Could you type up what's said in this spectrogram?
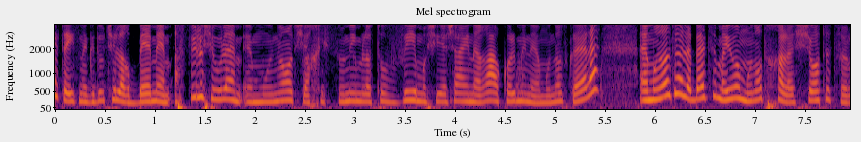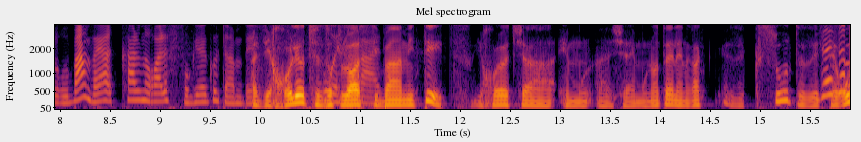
את ההתנגדות של הרבה מהם. אפילו שהיו להם אמונות שהחיסונים לא טובים, או שיש עין הרע, או כל מיני אמונות כאלה. האמונות האלה בעצם היו אמונות חלשות אצל רובם, והיה קל נורא לפוגג אותם. אז יכול להיות שזאת לא הסיבה האמיתית. יכול להיות שהאמונ... שהאמונות האלה הן רק איזה כסות, איזה זה, תירוץ. זה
